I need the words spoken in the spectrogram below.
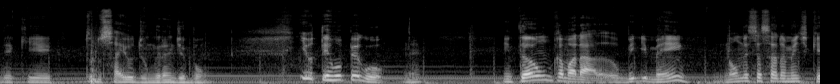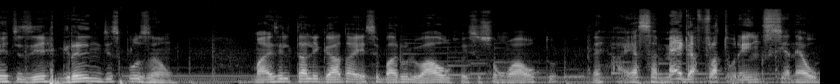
De que tudo saiu de um grande boom. E o termo pegou, né? Então, camarada, o Big Bang não necessariamente quer dizer grande explosão, mas ele está ligado a esse barulho alto, a esse som alto, né? a essa mega flatulência, né? O...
